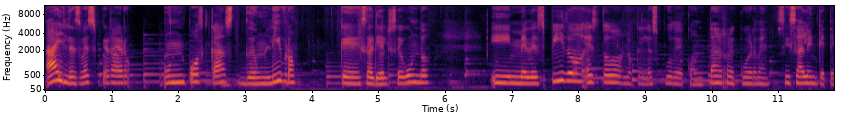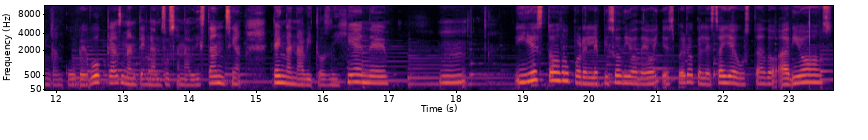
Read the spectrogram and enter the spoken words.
Ay, les voy a esperar un podcast de un libro que sería el segundo y me despido, es todo lo que les pude contar. Recuerden, si salen que tengan cubrebocas, mantengan su sana distancia, tengan hábitos de higiene. Mm, y es todo por el episodio de hoy. Espero que les haya gustado. Adiós.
